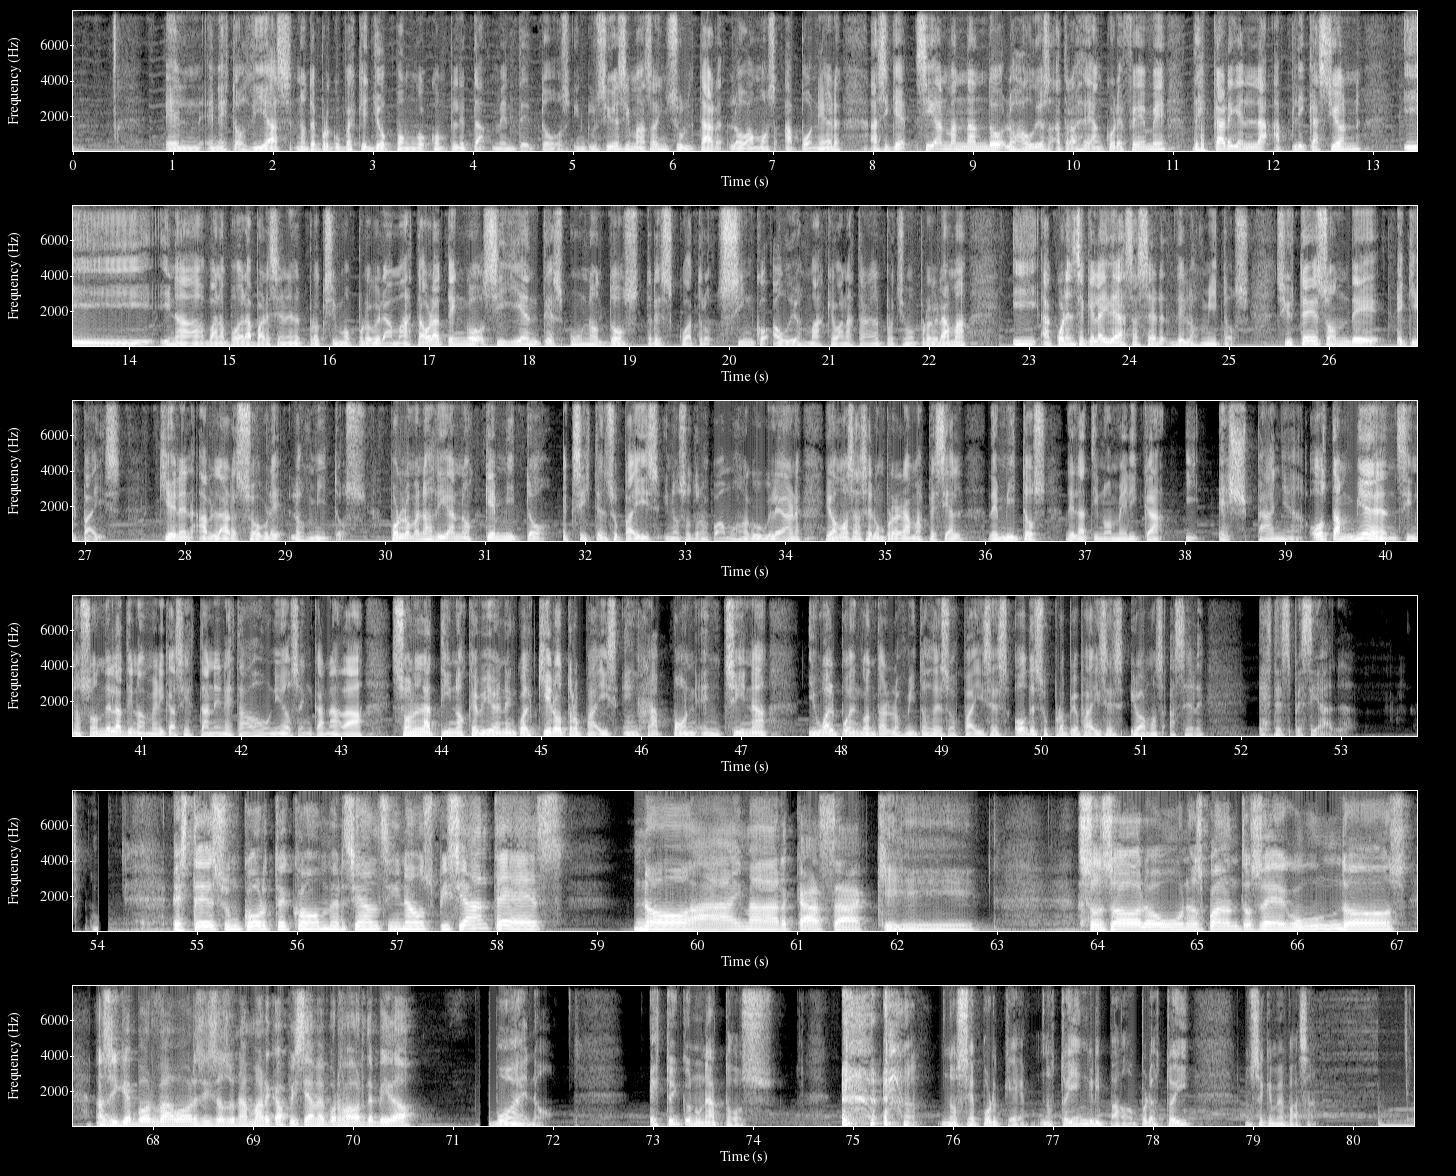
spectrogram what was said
en, en, estos días, no te preocupes que yo pongo completamente todos. Inclusive si me vas a insultar, lo vamos a poner. Así que sigan mandando los audios a través de Anchor FM, descarguen la aplicación. Y, y, nada, van a poder aparecer en el próximo programa. Hasta ahora tengo siguientes 1, 2, 3, 4, 5 audios más que van a estar en el próximo programa. Y acuérdense que la idea es hacer de los mitos. Si ustedes son de X país, quieren hablar sobre los mitos, por lo menos díganos qué mito existe en su país y nosotros vamos a googlear y vamos a hacer un programa especial de mitos de Latinoamérica y España. O también, si no son de Latinoamérica, si están en Estados Unidos, en Canadá, son latinos que viven en cualquier otro país, en Japón, en China, igual pueden contar los mitos de esos países o de sus propios países y vamos a hacer este especial. Este es un corte comercial sin auspiciantes. No hay marcas aquí. Son solo unos cuantos segundos. Así que por favor, si sos una marca, auspiciame, por favor, te pido. Bueno, estoy con una tos. no sé por qué. No estoy engripado, pero estoy... No sé qué me pasa.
